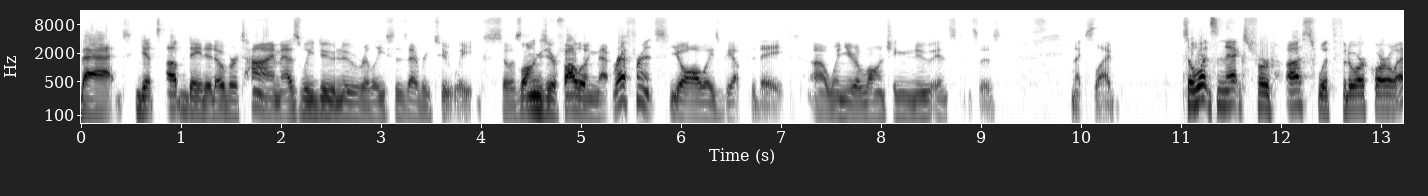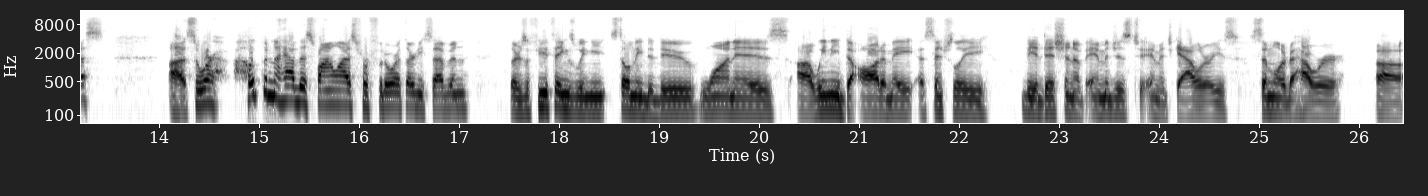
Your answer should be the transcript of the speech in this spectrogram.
that gets updated over time as we do new releases every two weeks. So as long as you're following that reference, you'll always be up to date uh, when you're launching new instances. Next slide. So what's next for us with Fedora CoreOS? Uh, so we're hoping to have this finalized for Fedora 37. There's a few things we need, still need to do. One is uh, we need to automate essentially the addition of images to image galleries, similar to how we're uh,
